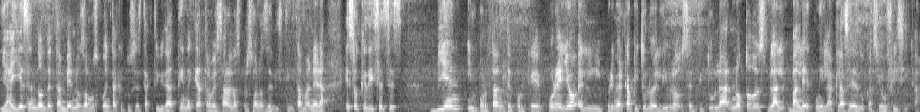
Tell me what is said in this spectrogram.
Y ahí es en donde también nos damos cuenta que pues esta actividad tiene que atravesar a las personas de distinta manera. Eso que dices es bien importante, porque por ello el primer capítulo del libro se titula No todo es ballet ni la clase de educación física,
